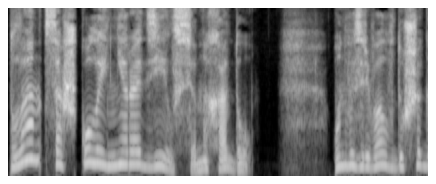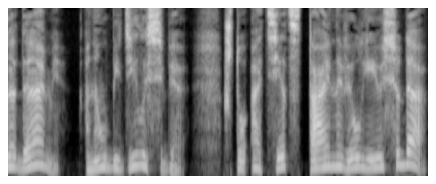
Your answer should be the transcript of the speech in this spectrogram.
План со школой не родился на ходу. Он вызревал в душе годами. Она убедила себя, что отец тайно вел ее сюда,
